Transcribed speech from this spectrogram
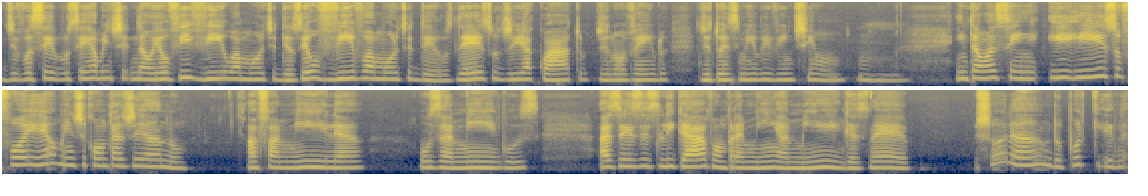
de você, você realmente, não, eu vivi o amor de Deus, eu vivo o amor de Deus desde o dia 4 de novembro de 2021. Uhum. Então, assim, e, e isso foi realmente contagiando a família, os amigos às vezes ligavam para mim amigas, né, chorando, porque né,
